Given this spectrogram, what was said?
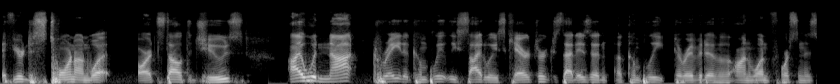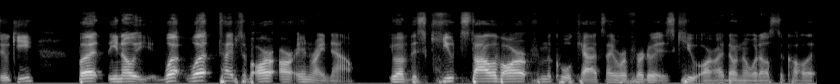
if you're just torn on what art style to choose. I would not create a completely sideways character because that isn't a complete derivative on One Force and Azuki. But you know what what types of art are in right now? You have this cute style of art from the Cool Cats. I refer to it as cute art. I don't know what else to call it.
